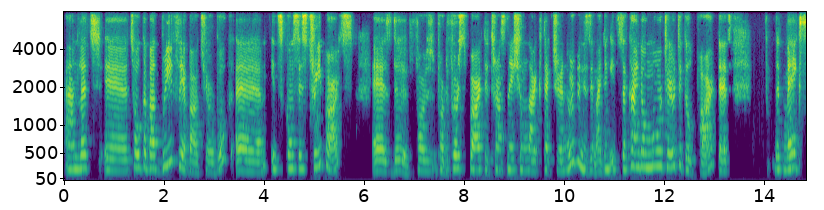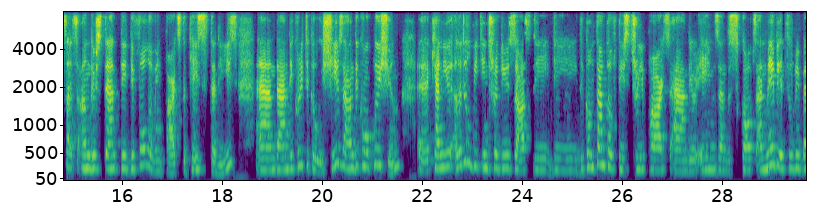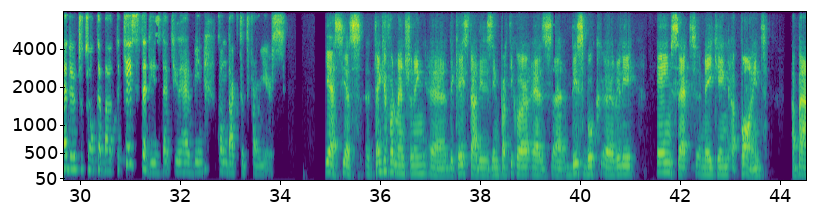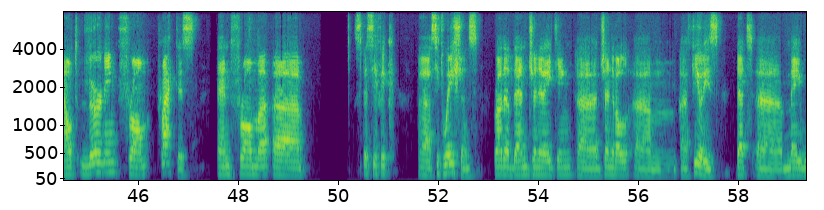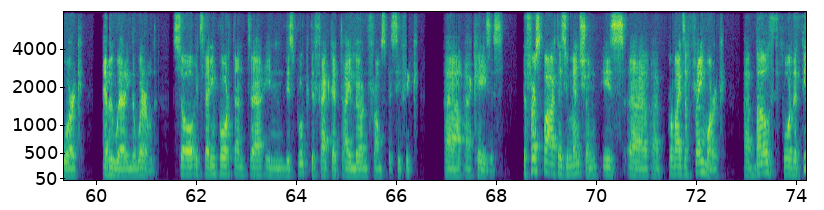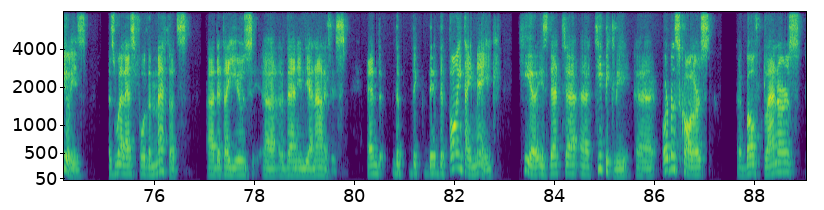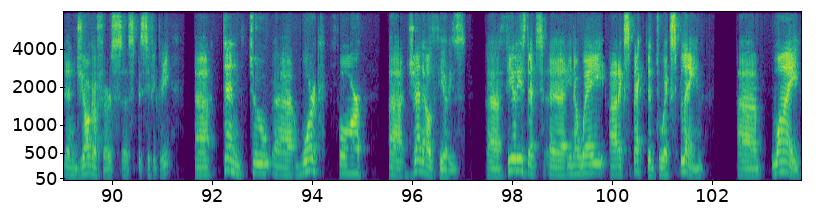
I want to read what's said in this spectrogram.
And let's uh, talk about briefly about your book. Um, it consists three parts as the for for the first part the transnational architecture and urbanism i think it's a kind of more theoretical part that that makes us understand the, the following parts, the case studies, and then the critical issues and the conclusion. Uh, can you a little bit introduce us the, the, the content of these three parts and their aims and the scopes? And maybe it will be better to talk about the case studies that you have been conducted for years. Yes, yes. Uh, thank you for mentioning uh, the case studies in particular as uh, this book uh, really aims at making a point about learning from practice and from uh, uh, specific uh, situations rather than generating uh, general um, uh, theories that uh, may work everywhere in the world. So it's very important in this book, the fact that I learn from specific cases. The first part, as you mentioned, is provides a framework uh, both for the theories as well as for the methods uh, that I use uh, then in the analysis. And the, the, the, the, point I make here is that typically urban scholars uh, both planners and geographers uh, specifically, uh, tend to uh, work for uh, general theories, theories that in a way are expected to explain um, why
